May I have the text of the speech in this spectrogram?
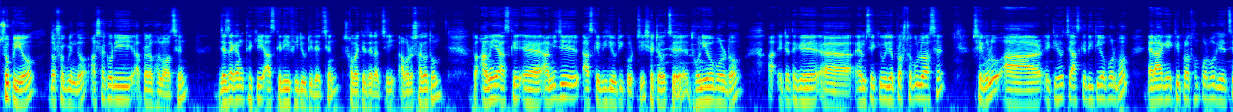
সুপ্রিয় দর্শকবৃন্দ আশা করি আপনারা ভালো আছেন। যে যেখান থেকে আজকের এই ভিডিওটি দেখছেন সবাইকে জানাচ্ছি আবারও স্বাগতম। তো আমি আজকে আমি যে আজকে ভিডিওটি করছি সেটা হচ্ছে ধনীয় বোর্ড। এটা থেকে এমসিকিউ যে প্রশ্নগুলো আছে সেগুলো আর এটি হচ্ছে আজকে দ্বিতীয় পর্ব। এর আগে একটি প্রথম পর্ব গিয়েছে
